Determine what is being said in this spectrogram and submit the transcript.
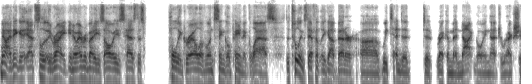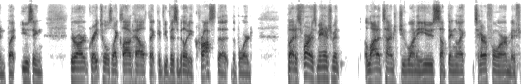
No, I think absolutely right. You know, everybody's always has this holy grail of one single pane of glass. The tooling's definitely got better. Uh, we tend to to recommend not going that direction, but using there are great tools like Cloud Health that give you visibility across the the board. But as far as management, a lot of times you want to use something like Terraform if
